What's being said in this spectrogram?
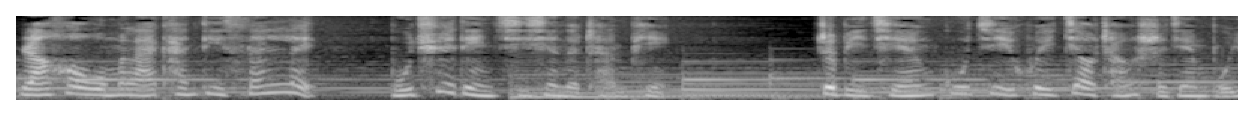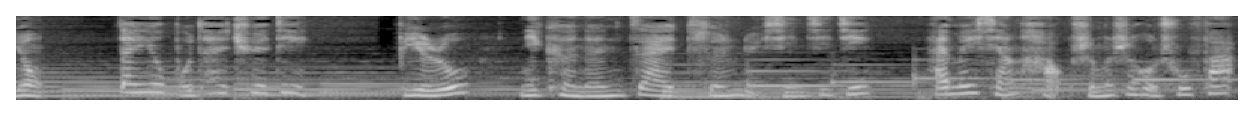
然后我们来看第三类不确定期限的产品，这笔钱估计会较长时间不用，但又不太确定，比如。你可能在存旅行基金，还没想好什么时候出发，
